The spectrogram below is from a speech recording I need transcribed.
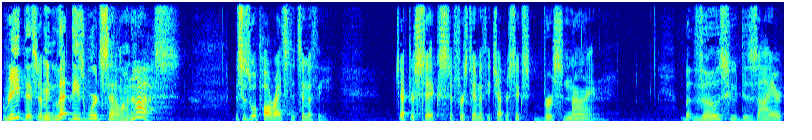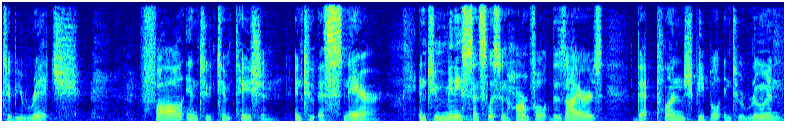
Read this. I mean, let these words settle on us. This is what Paul writes to Timothy. Chapter 6 uh, of 1 Timothy, chapter 6, verse 9. But those who desire to be rich, fall into temptation, into a snare, into many senseless and harmful desires that plunge people into ruin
